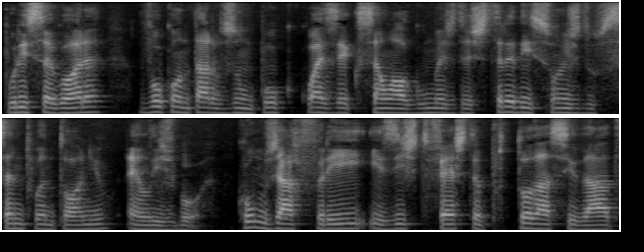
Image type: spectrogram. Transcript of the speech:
Por isso agora vou contar-vos um pouco quais é que são algumas das tradições do Santo António em Lisboa. Como já referi, existe festa por toda a cidade,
